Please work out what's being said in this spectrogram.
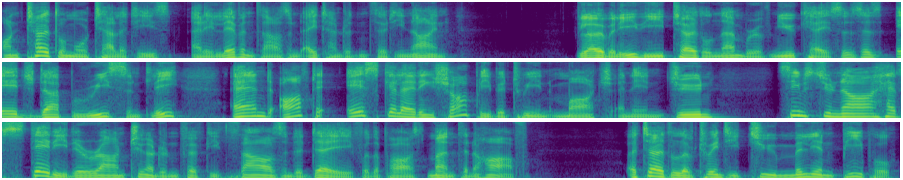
on total mortalities at 11,839. Globally, the total number of new cases has edged up recently, and after escalating sharply between March and end June, seems to now have steadied around 250,000 a day for the past month and a half. A total of 22 million people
